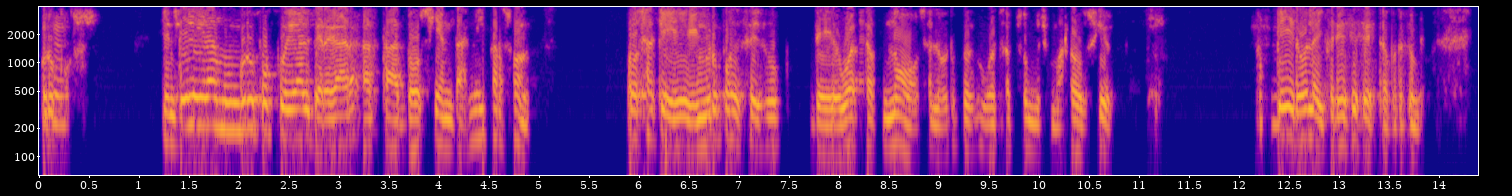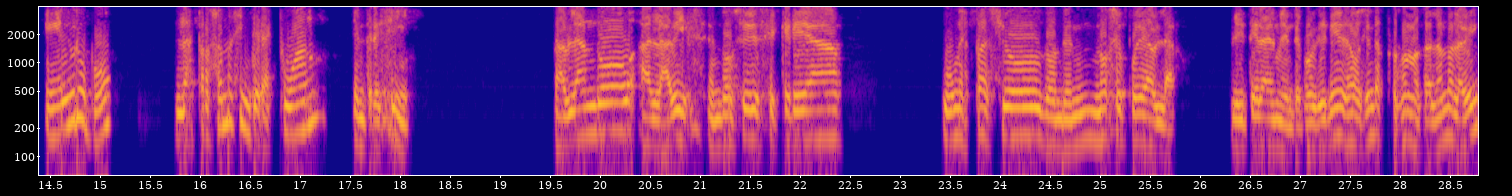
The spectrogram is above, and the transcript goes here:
Grupos. En Telegram un grupo puede albergar hasta 200.000 personas, cosa que en grupos de Facebook, de WhatsApp no, o sea, los grupos de WhatsApp son mucho más reducidos. Pero la diferencia es esta, por ejemplo. En el grupo, las personas interactúan entre sí, hablando a la vez, entonces se crea un espacio donde no se puede hablar, literalmente, porque si tienes a 200 personas hablando a la vez,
